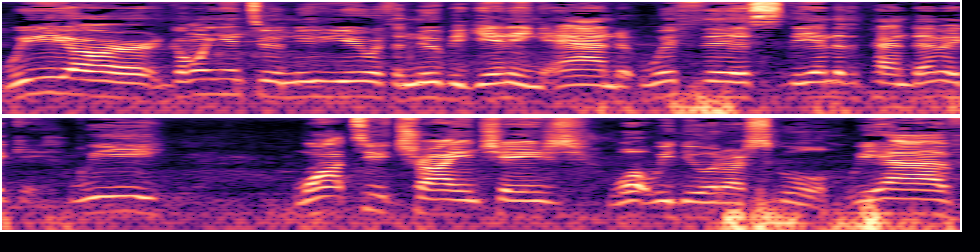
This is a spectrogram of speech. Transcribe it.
We are going into a new year with a new beginning, and with this, the end of the pandemic, we want to try and change what we do at our school. We have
